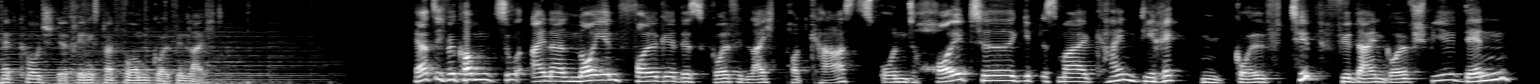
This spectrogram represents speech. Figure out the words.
Head Coach der Trainingsplattform Golf in Leicht. Herzlich willkommen zu einer neuen Folge des Golf in Leicht Podcasts und heute gibt es mal keinen direkten Golf-Tipp für dein Golfspiel, denn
